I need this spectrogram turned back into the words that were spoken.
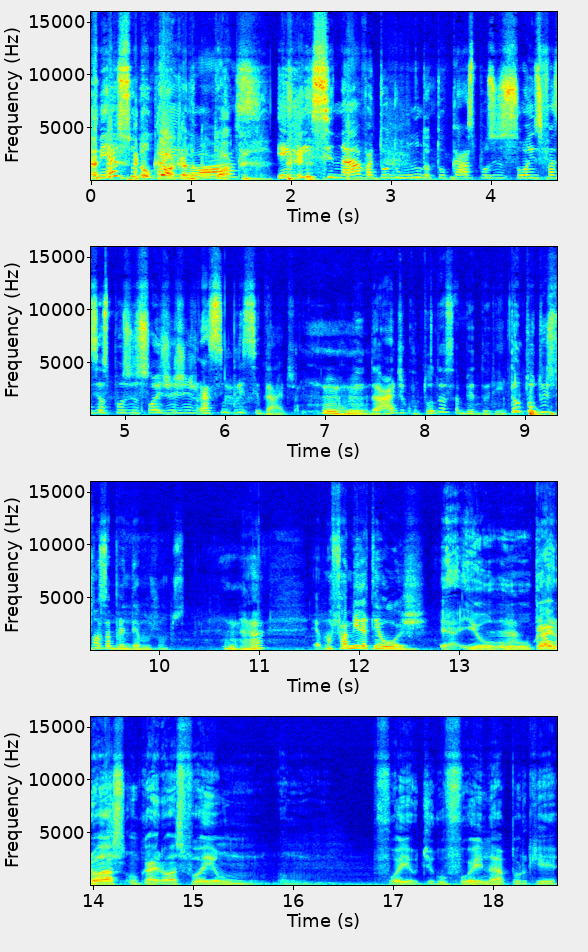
começo do Não toca, não Cairós, toca. ele ensinava todo mundo a tocar as posições, fazia as posições, de gente- a simplicidade, a humildade com toda a sabedoria. Então tudo isso nós aprendemos juntos. né? É uma família até hoje. É, e o, o, o Até Kairos, o Kairos foi um, um- Foi, eu digo foi, né? Porque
